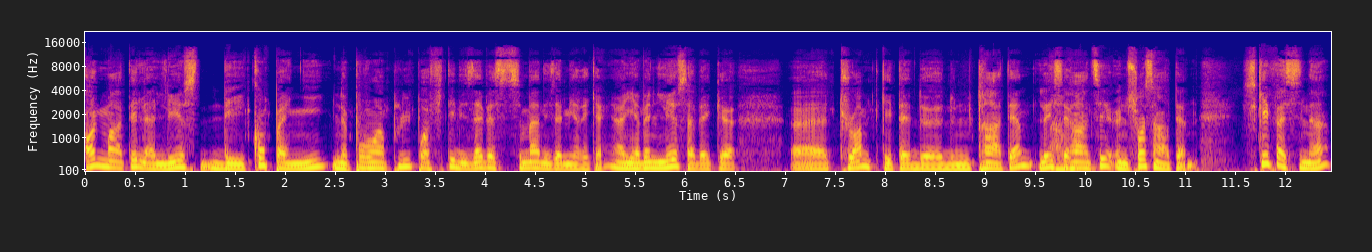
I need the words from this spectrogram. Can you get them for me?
augmenté la liste des compagnies ne pouvant plus profiter des investissements des Américains. Il y avait une liste avec euh, euh, Trump qui était d'une trentaine. Là, il s'est rendu une soixantaine. Ce qui est fascinant,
